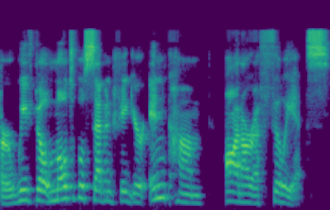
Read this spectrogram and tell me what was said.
We've built multiple seven figure income on our affiliates.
